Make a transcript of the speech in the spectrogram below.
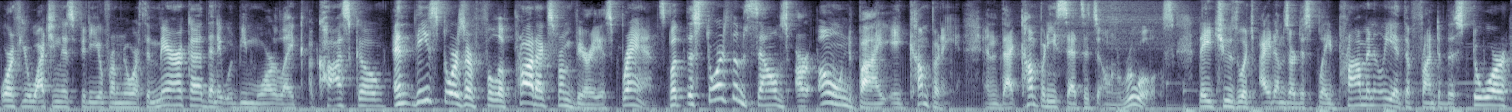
or if you're watching this video from North America, then it would be more like a Costco. And these stores are full of products from various brands, but the stores themselves are owned by a company, and that company sets its own rules. They choose which items are displayed prominently at the front of the store,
